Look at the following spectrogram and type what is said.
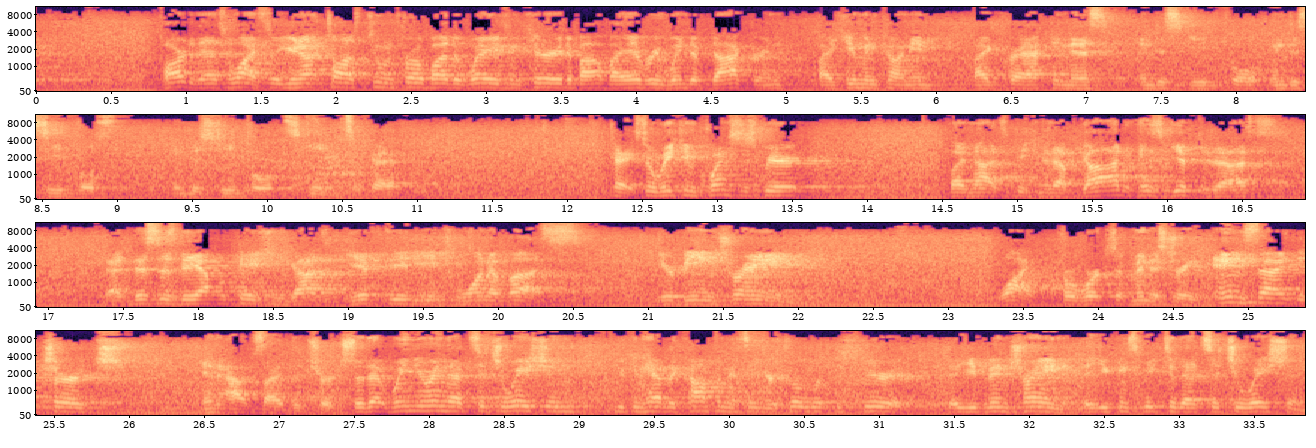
Part of that's why. So you're not tossed to and fro by the waves and carried about by every wind of doctrine, by human cunning, by craftiness, and deceitful, and deceitful, and deceitful schemes. Okay. Okay. So we can quench the spirit by not speaking it up. God has gifted us. This is the application. God's gifted each one of us you're being trained. Why? For works of ministry inside the church and outside the church. So that when you're in that situation, you can have the confidence that you're filled with the Spirit, that you've been trained, that you can speak to that situation.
